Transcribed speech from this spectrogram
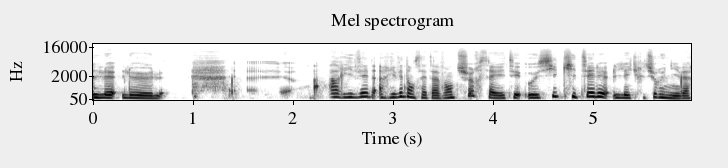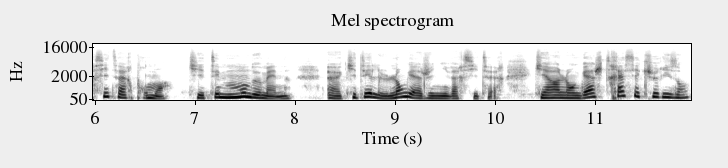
le, le, le arriver, arriver dans cette aventure, ça a été aussi quitter l'écriture universitaire pour moi, qui était mon domaine, euh, quitter le langage universitaire, qui est un langage très sécurisant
